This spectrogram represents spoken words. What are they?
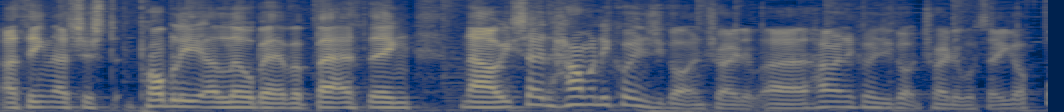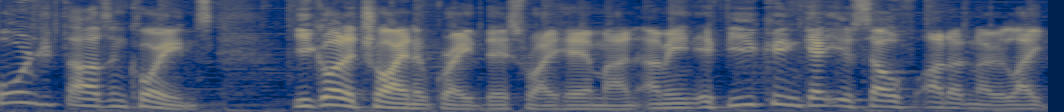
I think that's just probably a little bit of a better thing. Now he said how many coins you got in trade? Uh, how many coins you got tradable? So you got 400,000 coins you got to try and upgrade this right here, man. I mean, if you can get yourself, I don't know, like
